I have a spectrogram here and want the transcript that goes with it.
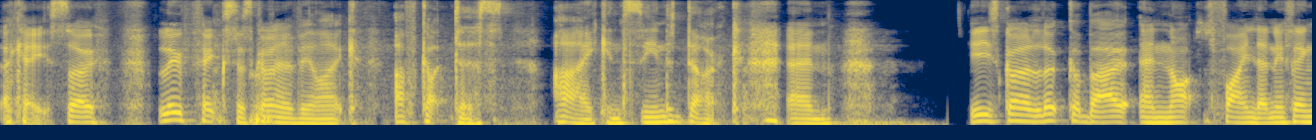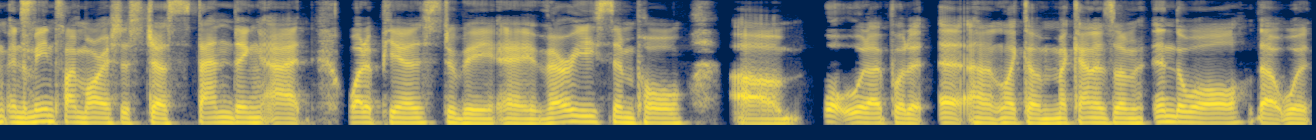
Okay, so Lupix is going to be like, "I've got this. I can see in the dark," and he's gonna look about and not find anything. In the meantime, Morris is just standing at what appears to be a very simple, um, what would I put it? Uh, uh, like a mechanism in the wall that would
